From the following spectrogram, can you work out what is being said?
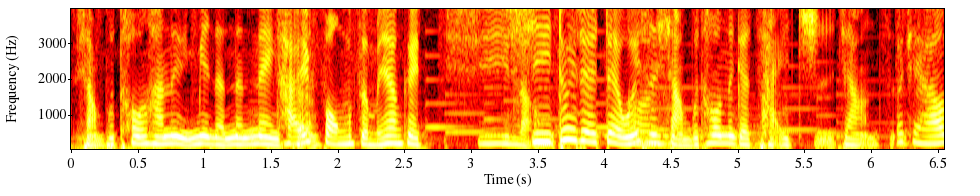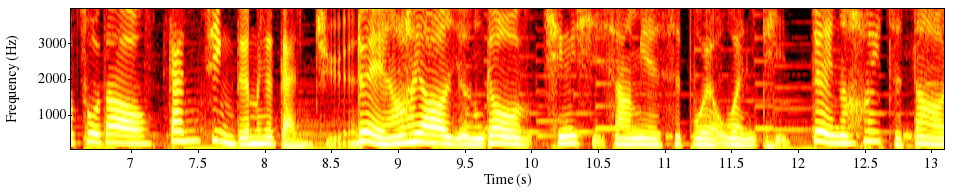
想不透它那里面的那内裁缝怎么样可以吸吸，对对对，我一直想不透那个材质这样子，而且还要做到干净的那个感觉，对，然后要能够清洗上面是不会有问题，对，然后一直到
